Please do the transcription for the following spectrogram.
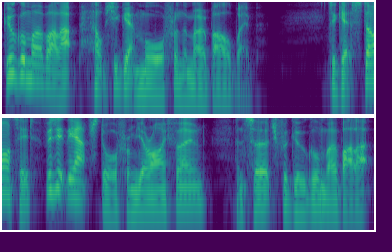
Google Mobile App helps you get more from the mobile web. To get started, visit the App Store from your iPhone and search for Google Mobile App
